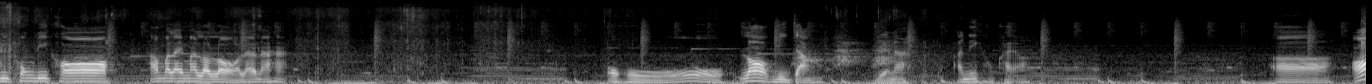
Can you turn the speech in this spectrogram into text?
ดีคงดีคอทำอะไรมาหล่อๆแล้วนะฮะโอ้โห ลอกดีจัง เดี๋ยวนะ อันนี้ของใครอะอ่าอ๋อ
